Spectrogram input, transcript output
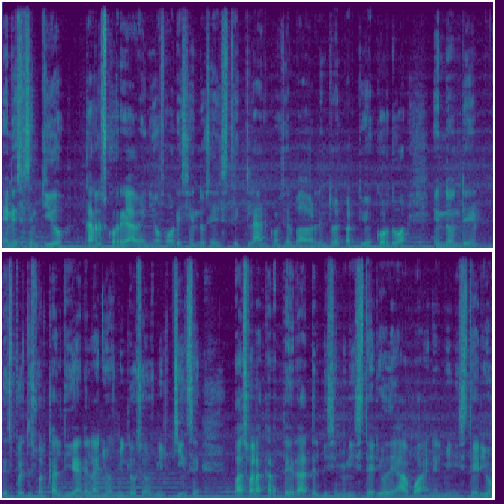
En ese sentido, Carlos Correa ha venido favoreciéndose de este clan conservador dentro del partido de Córdoba, en donde después de su alcaldía en el año 2012-2015 pasó a la cartera del viceministerio de Agua en el Ministerio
